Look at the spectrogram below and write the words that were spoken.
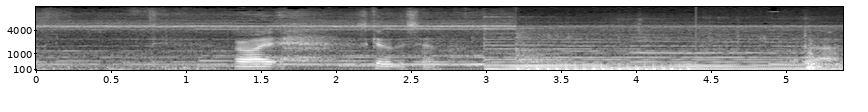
Tough. All right, let's get up this hill. Like.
